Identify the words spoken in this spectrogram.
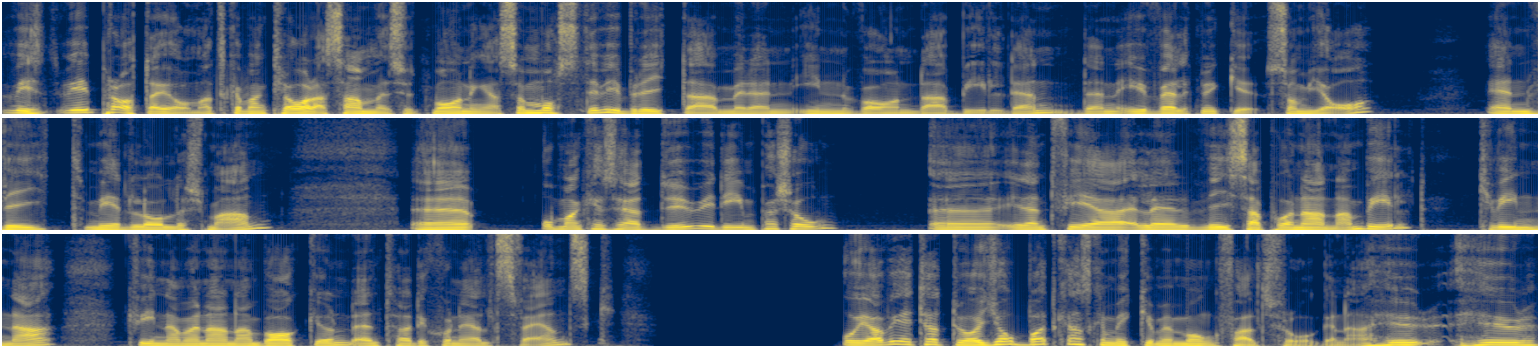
vi, vi pratar ju om att ska man klara samhällsutmaningar så måste vi bryta med den invanda bilden. Den är väldigt mycket som jag, en vit medelålders man. Eh, och man kan säga att du i din person identifierar eller visar på en annan bild kvinna, kvinna med en annan bakgrund än traditionellt svensk. Och jag vet att du har jobbat ganska mycket med mångfaldsfrågorna. Hur, hur,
